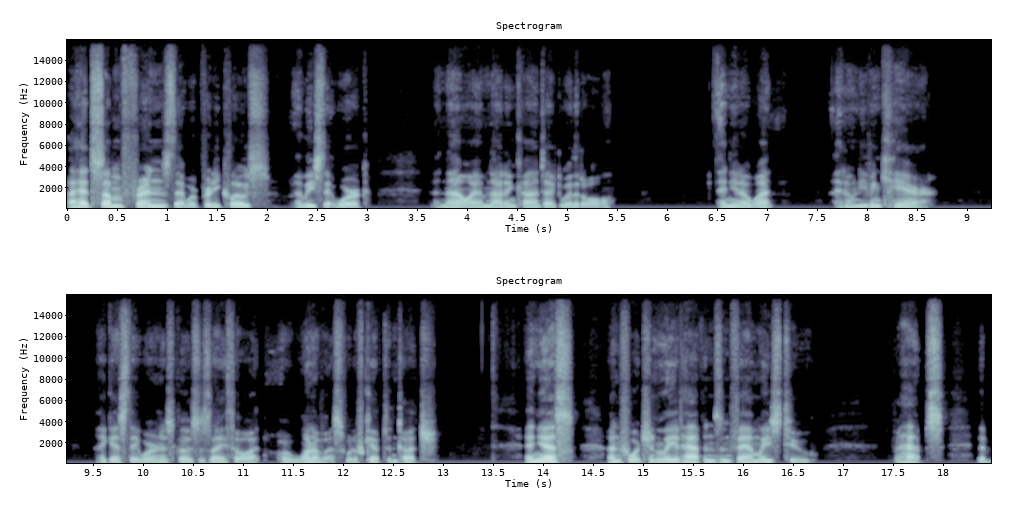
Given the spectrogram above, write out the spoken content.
I had some friends that were pretty close, at least at work, and now I am not in contact with at all. And you know what? I don't even care. I guess they weren't as close as I thought, or one of us would have kept in touch. And yes, unfortunately, it happens in families too. Perhaps the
